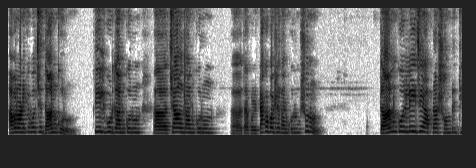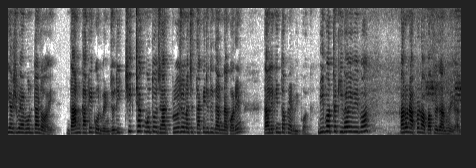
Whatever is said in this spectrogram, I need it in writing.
আবার অনেকে বলছে, দান করুন। তিল গুড় দান করুন চাল দান করুন তারপরে টাকা পয়সা দান করুন, শুনুন। দান করলেই যে আপনার সমৃদ্ধি আসবে এমনটা নয়। দান কাকে করবেন? যদি ঠিকঠাক মতো যার প্রয়োজন আছে তাকে যদি দান না করেন, তাহলে কিন্তু আপনার বিপদ। বিপদটা কীভাবে বিপদ? কারণ আপনার অপাত্রে দান হয়ে গেল।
